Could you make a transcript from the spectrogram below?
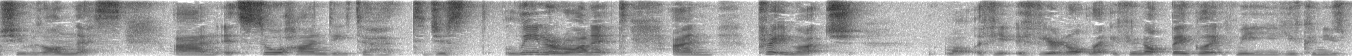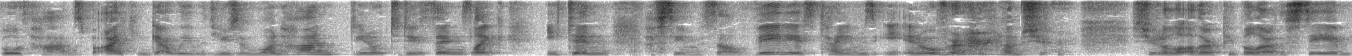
she was on this, and it's so handy to to just lean her on it and pretty much. Well, if you if you're not like if you're not big like me, you can use both hands. But I can get away with using one hand, you know, to do things like eating. I've seen myself various times eating over her. I'm sure sure a lot of other people are the same.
